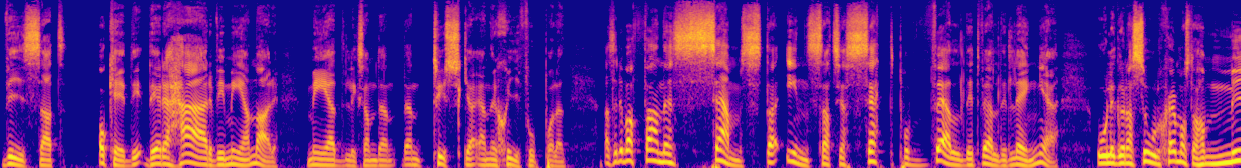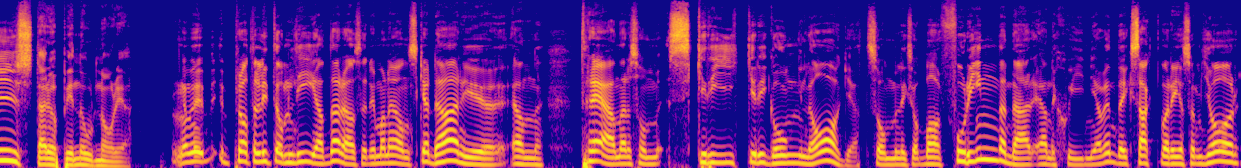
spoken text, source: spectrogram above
visa att okej, okay, det, det, är det här vi menar med liksom den, den tyska energifotbollen. Alltså det var fan den sämsta insats jag sett på väldigt, väldigt länge. Ole Gunnar Solskjaer måste ha mys där uppe i Nordnorge. Ja, vi pratar lite om ledare, alltså det man önskar där är ju en tränare som skriker igång laget, som liksom bara får in den där energin. Jag vet inte exakt vad det är som gör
